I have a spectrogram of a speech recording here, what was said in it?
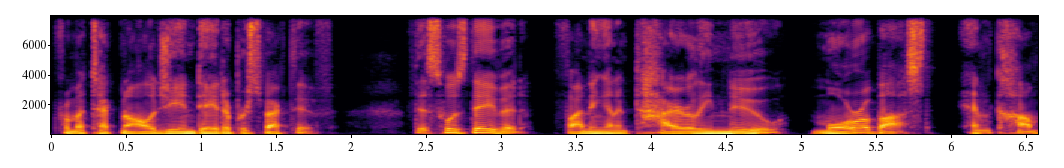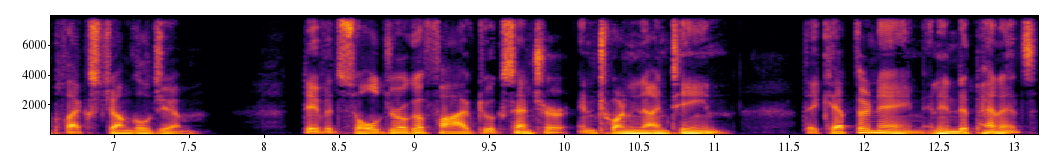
from a technology and data perspective. This was David finding an entirely new, more robust, and complex jungle gym. David sold Droga 5 to Accenture in 2019. They kept their name and independence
